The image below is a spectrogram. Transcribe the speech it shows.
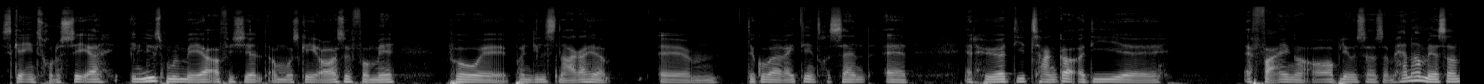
skal introducere en lille smule mere officielt, og måske også få med på, øh, på en lille snakker her. Øh, det kunne være rigtig interessant at, at høre de tanker og de øh, erfaringer og oplevelser, som han har med sig,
